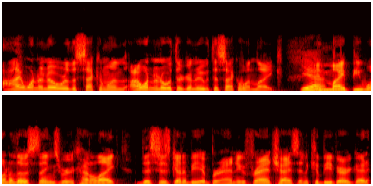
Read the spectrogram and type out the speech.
I want to know where the second one. I want to know what they're gonna do with the second one. Like yeah. it might be one of those things where you're kind of like, this is going to be a brand new franchise and it could be very good.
